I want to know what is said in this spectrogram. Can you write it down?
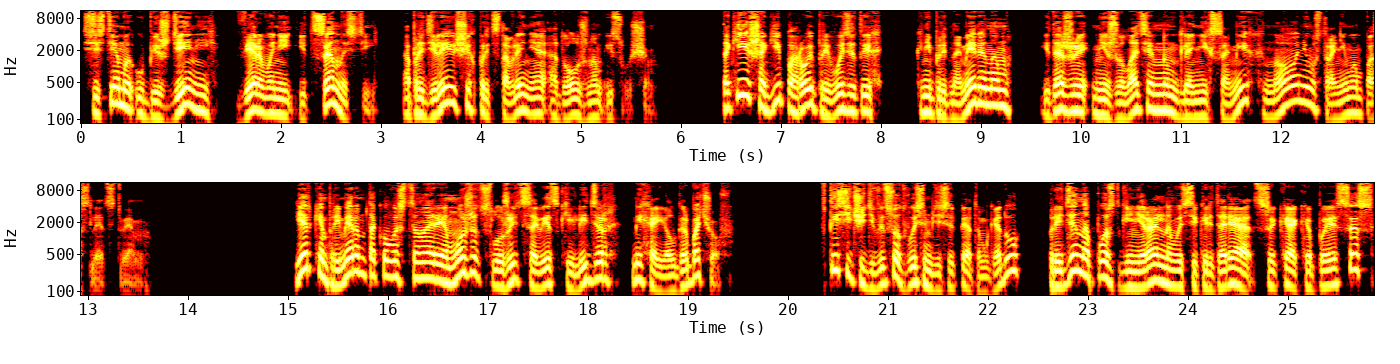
системы убеждений, верований и ценностей, определяющих представление о должном и сущем. Такие шаги порой приводят их к непреднамеренным и даже нежелательным для них самих, но неустранимым последствиям. Ярким примером такого сценария может служить советский лидер Михаил Горбачев. В 1985 году, придя на пост генерального секретаря ЦК КПСС,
